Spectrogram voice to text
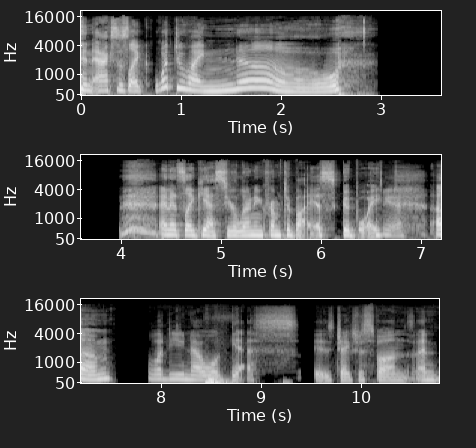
And Ax is like, "What do I know?" and it's like, "Yes, you're learning from Tobias. Good boy." Yeah. Um, What do you know or guess? Is Jake's response. And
